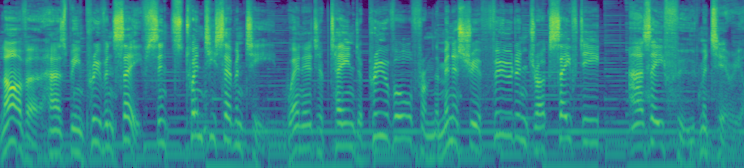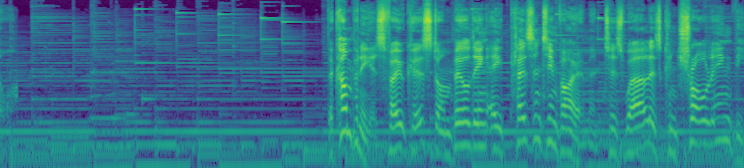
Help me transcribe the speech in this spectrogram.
Lava has been proven safe since 2017 when it obtained approval from the Ministry of Food and Drug Safety as a food material. The company is focused on building a pleasant environment as well as controlling the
